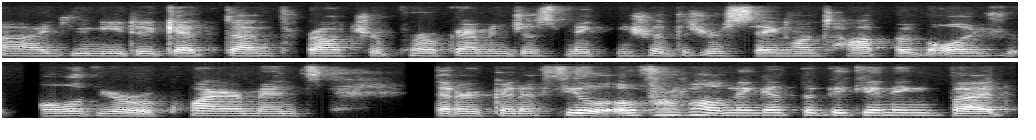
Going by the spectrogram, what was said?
uh, you need to get done throughout your program and just making sure that you're staying on top of all of, all of your requirements that are going to feel overwhelming at the beginning but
